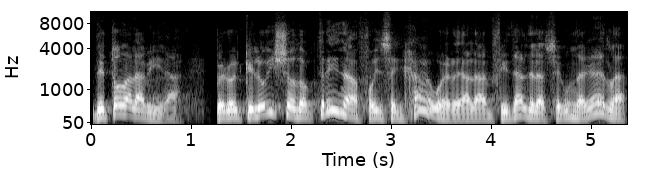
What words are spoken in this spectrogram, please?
de toda la vida. Pero el que lo hizo doctrina fue Eisenhower al final de la Segunda Guerra.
